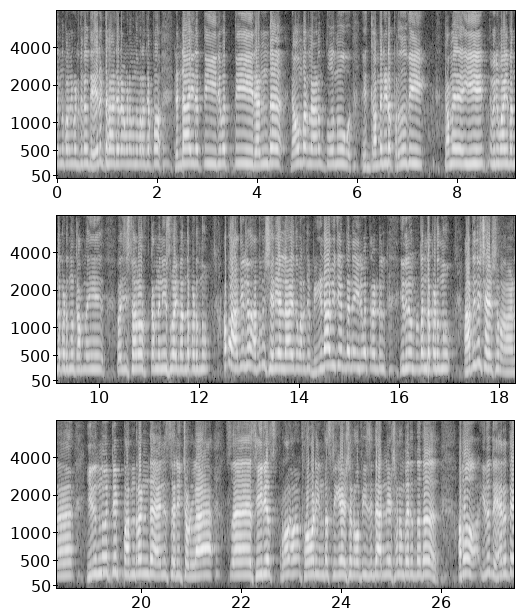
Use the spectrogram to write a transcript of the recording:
എന്ന് പറഞ്ഞുകൊണ്ട് നിങ്ങൾ നേരിട്ട് ഹാജരാവണമെന്ന് പറഞ്ഞപ്പോൾ രണ്ടായിരത്തി ഇരുപത്തി രണ്ട് നവംബറിലാണെന്ന് തോന്നുന്നു. കമ്പനിയുടെ പ്രതിനിധി കമ്പ ഈ ഇവരുമായി ബന്ധപ്പെടുന്നു ഈ രജിസ്റ്റർ ഓഫ് കമ്പനീസുമായി ബന്ധപ്പെടുന്നു. അപ്പോൾ അതിലും അതും ശരിയല്ല എന്ന് പറഞ്ഞ് വീണാ വിജയൻ തന്നെ ഇരുപത്തിരണ്ടിൽ ഇതിനും ബന്ധപ്പെടുന്നു. അതിനുശേഷമാണ് ഇരുന്നൂറ്റി പന്ത്രണ്ട് അനുസരിച്ചുള്ള സീരിയസ് ഫ്രോഡ് ഇൻവെസ്റ്റിഗേഷൻ ഓഫീസിന്റെ അന്വേഷണം വരുന്നത്. അപ്പോൾ ഇത് നേരത്തെ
